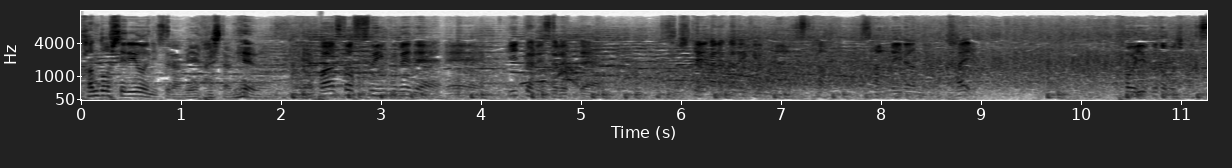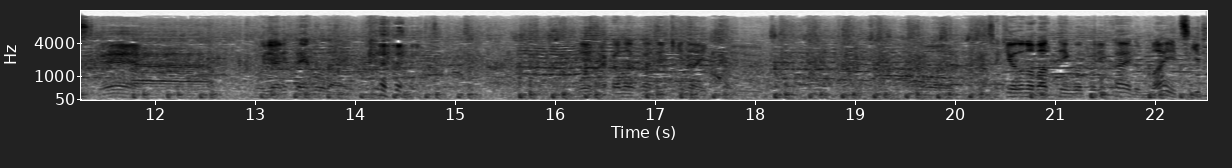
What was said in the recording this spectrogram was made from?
感動しているようにすら見えましたね。えーファーストスイング目で、えーヒットにするってそしてなかなかできるもので三塁ランナーが帰る。こういうこともします。ねもうやりたい放題 ねなかなかできない先ほどのバッティングを振り返る前に次の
